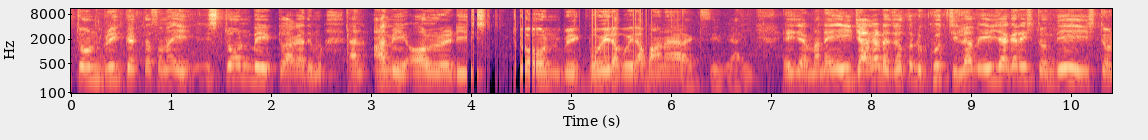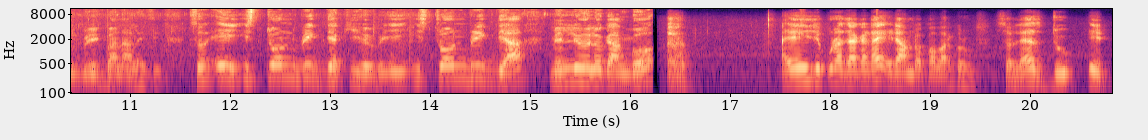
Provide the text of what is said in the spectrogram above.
স্টোন ব্রিক দেখতেছো না, এই স্টোন ব্রিক লাগা দেবো অ্যান্ড আমি অলরেডি স্টোন ব্রিক বইরা বইরা বানায় রাখছি ভাই। এই যে মানে এই জায়গাটা যতটুকু খুঁজছিলাম, এই জায়গার স্টোন দিয়ে এই স্টোন ব্রিক বানা লাইছি সো এই স্টোন ব্রিক দিয়া কি হবে এই স্টোন ব্রিক দিয়া মেনলি হলো গাঙ্গ এই যে পুরো জায়গাটা এটা আমরা কভার করব। So let's do it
